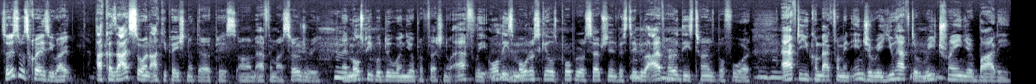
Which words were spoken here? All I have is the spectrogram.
So this was crazy, right? Because I saw an occupational therapist um, after my surgery, Hmm. and most people do when you're a professional athlete. All these motor skills, proprioception, vestibular. I've Mm-hmm. heard these terms before. After you come back from an injury, you have to Mm-hmm. retrain your body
